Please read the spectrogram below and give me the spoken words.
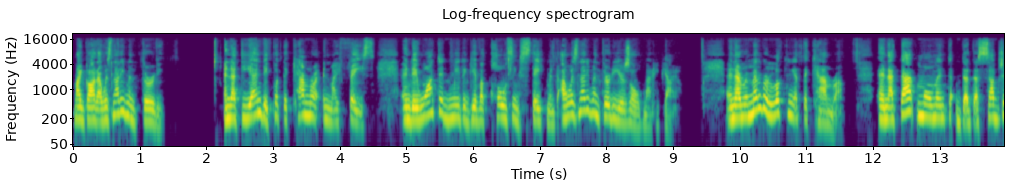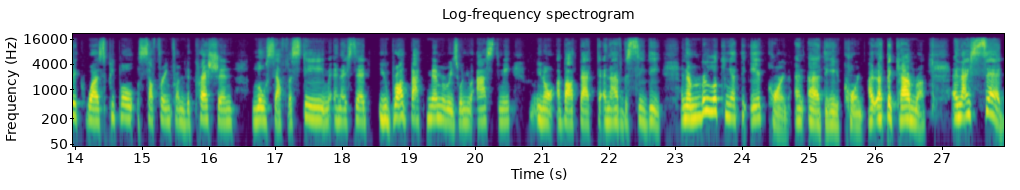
My God, I was not even 30. And at the end, they put the camera in my face and they wanted me to give a closing statement. I was not even 30 years old, Marie Pierre. And I remember looking at the camera. And at that moment, the, the subject was people suffering from depression, low self esteem. And I said, You brought back memories when you asked me, you know, about that. And I have the CD. And I remember looking at the acorn and uh, at the acorn, at the camera. And I said,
